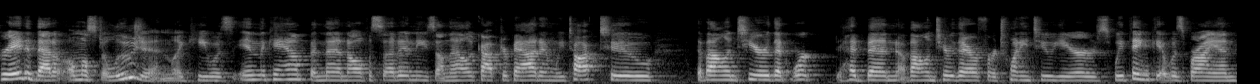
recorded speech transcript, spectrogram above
created that almost illusion. Like he was in the camp and then all of a sudden he's on the helicopter pad and we talked to the volunteer that worked had been a volunteer there for 22 years. We think it was brian.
